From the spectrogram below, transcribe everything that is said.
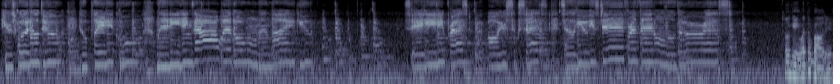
Here's what he'll do. He'll play it cool when he hangs out Say he ain't pressed with all your success. Tell you he's different than all the rest. Okay, what about it?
